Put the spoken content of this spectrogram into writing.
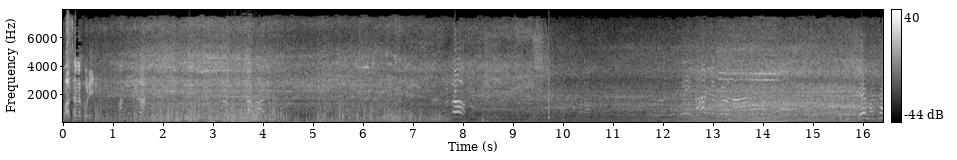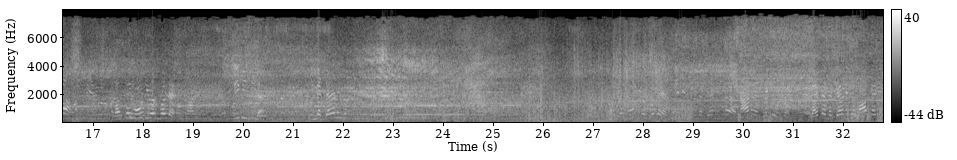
வசனக்குடி. ஏ மச்சான் first time ஊட்டி வரும்போது சிபிசியில் இங்கே டேர்னிங் ಕರೆಕ್ಟಾಗಿ ದೇವನಿಗೆ ಮಾತಾಡಿ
